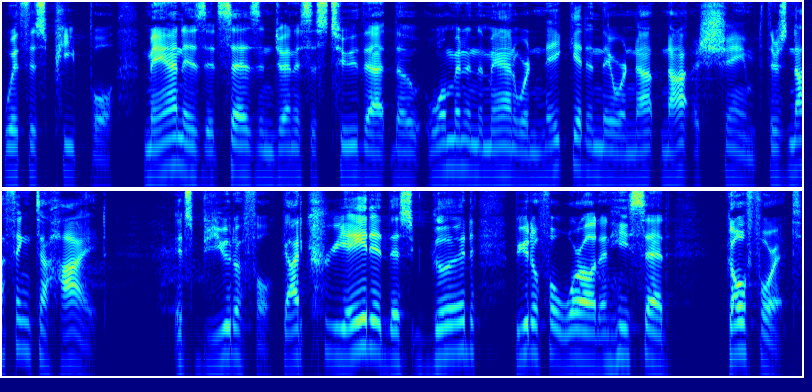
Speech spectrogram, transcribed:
with his people. Man is, it says in Genesis 2 that the woman and the man were naked and they were not, not ashamed. There's nothing to hide. It's beautiful. God created this good, beautiful world, and he said, go for it.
